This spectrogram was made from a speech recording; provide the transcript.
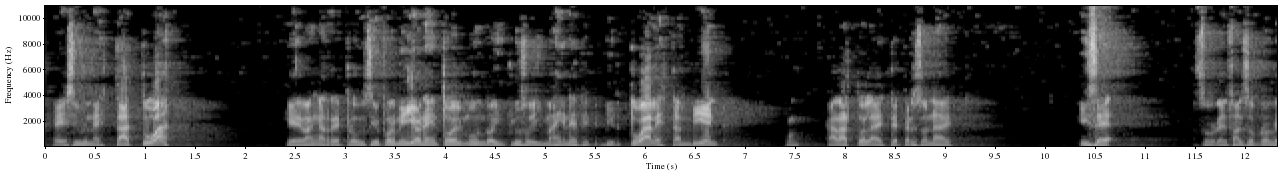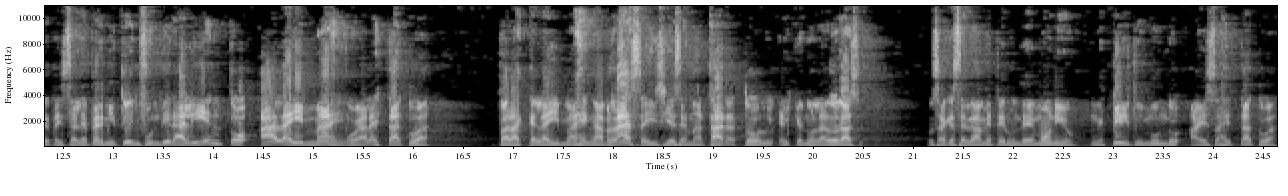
es decir, una estatua que van a reproducir por millones en todo el mundo, incluso imágenes virtuales también, carátula de este personaje. Dice sobre el falso profeta, y se le permitió infundir aliento a la imagen o a la estatua para que la imagen hablase y hiciese matar a todo el que no la adorase. O sea que se le va a meter un demonio, un espíritu inmundo a esas estatuas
